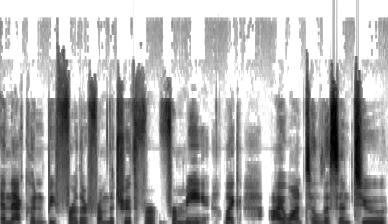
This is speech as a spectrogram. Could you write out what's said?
And that couldn't be further from the truth for, for me. Like, I want to listen to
